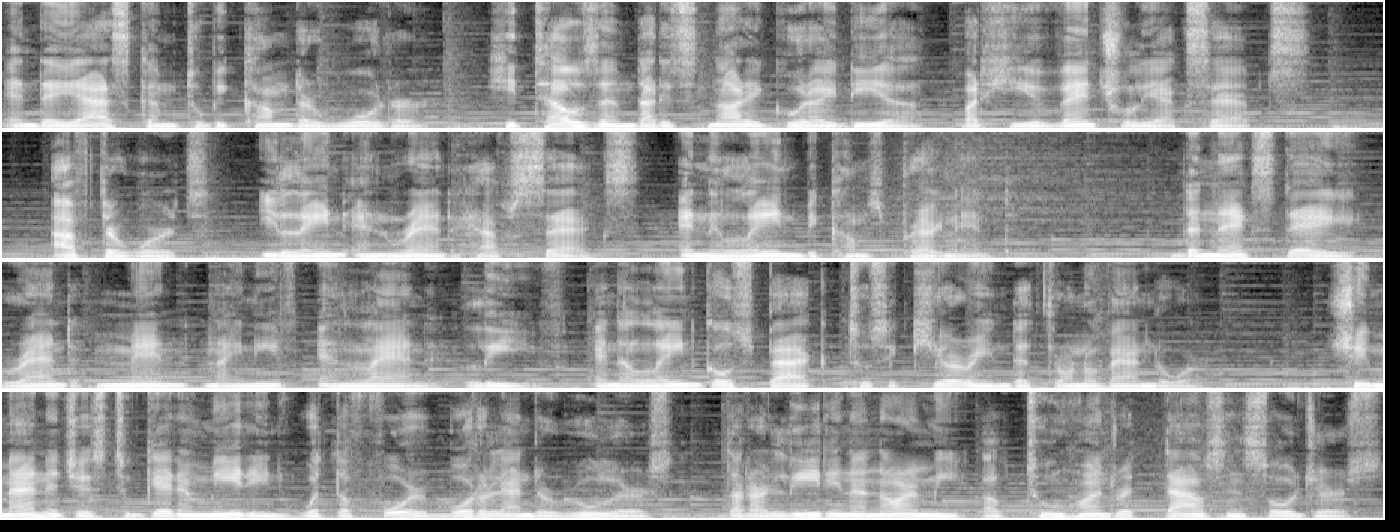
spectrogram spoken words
and they ask him to become their warder. He tells them that it's not a good idea, but he eventually accepts. Afterwards, Elayne and Rand have sex, and Elayne becomes pregnant. The next day, Rand, Min, Nynaeve, and Lan leave, and Elayne goes back to securing the throne of Andor. She manages to get a meeting with the four Borderlander rulers that are leading an army of 200,000 soldiers.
